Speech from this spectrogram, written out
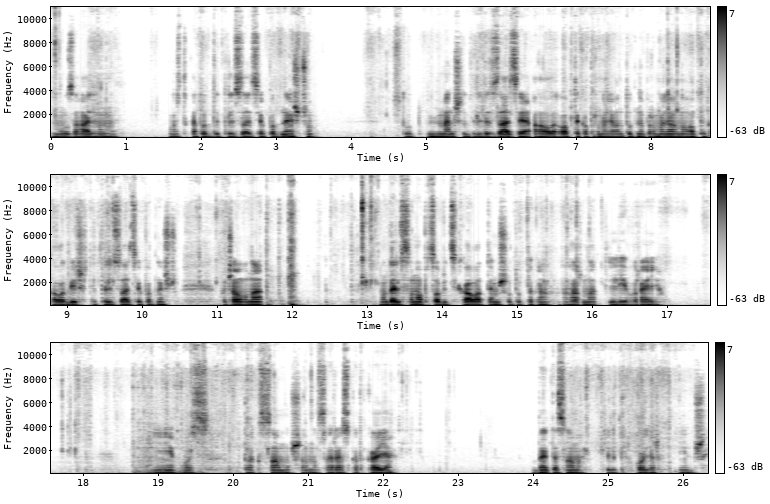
Ну, в загальному. Ось така тут деталізація по днищу. Тут менша деталізація, але оптика промальована. Тут не промальована оптика, але більше деталізація по днищу. Хоча вона модель сама по собі цікава, тим, що тут така гарна ліврея. І ось так само ще в нас РС така є. Одне те саме, тільки колір інший.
